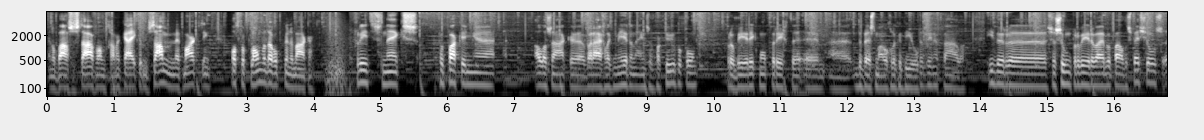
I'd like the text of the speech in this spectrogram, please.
En op basis daarvan gaan we kijken samen met marketing wat voor plan we daarop kunnen maken. Friet, snacks, verpakkingen, alle zaken waar eigenlijk meer dan eens een factuur voor komt, probeer ik me op te richten en uh, de best mogelijke deal binnen te halen. Ieder uh, seizoen proberen wij bepaalde specials uh,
